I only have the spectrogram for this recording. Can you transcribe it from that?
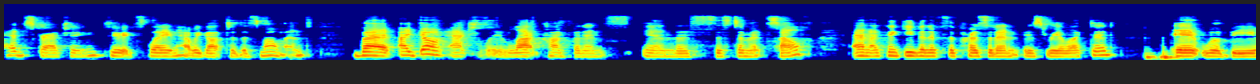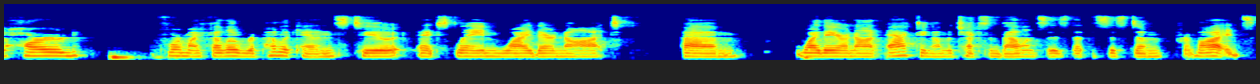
head scratching to explain how we got to this moment. But I don't actually lack confidence in the system itself. And I think even if the president is reelected, it will be hard for my fellow Republicans to explain why they're not um, why they are not acting on the checks and balances that the system provides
